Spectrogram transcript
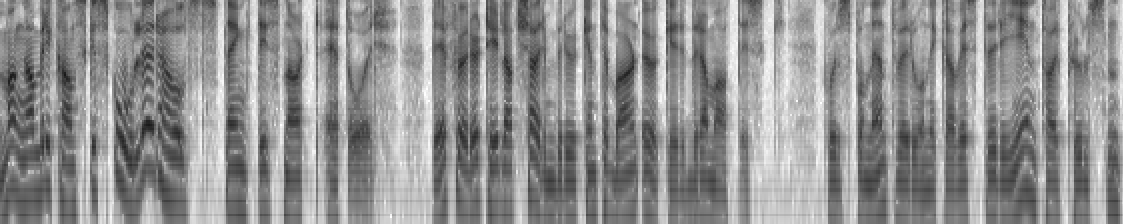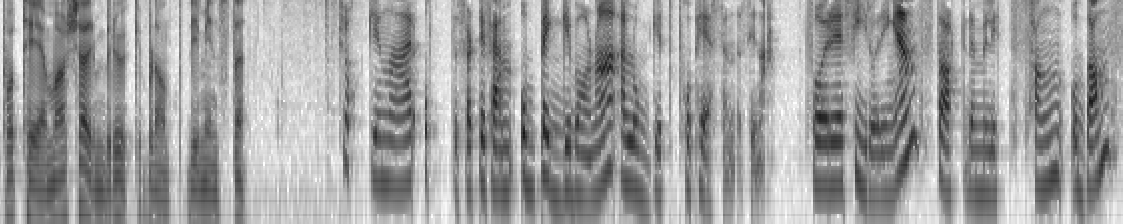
Mange amerikanske skoler har holdt stengt i snart et år. Det fører til at skjermbruken til barn øker dramatisk. Korrespondent Veronica Westerin tar pulsen på temaet skjermbruk blant de minste. Klokken er 8.45, og begge barna er logget på PC-ene sine. For fireåringen starter det med litt sang og dans,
